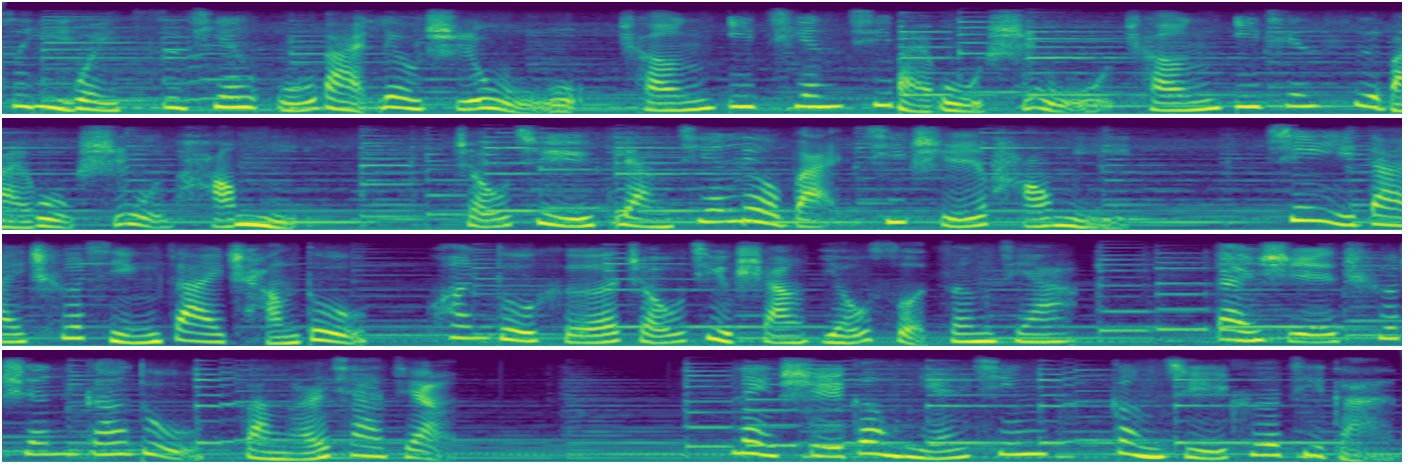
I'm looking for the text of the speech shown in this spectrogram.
思域为四千五百六十五乘一千七百五十五乘一千四百五十五毫米，轴距两千六百七十毫米。新一代车型在长度、宽度和轴距上有所增加。但是车身高度反而下降，内饰更年轻，更具科技感。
